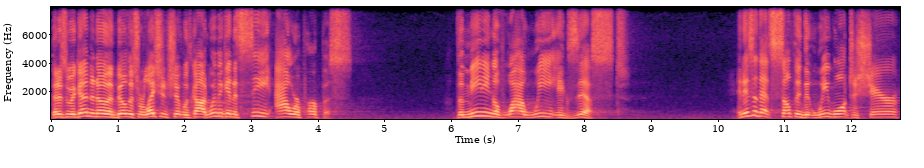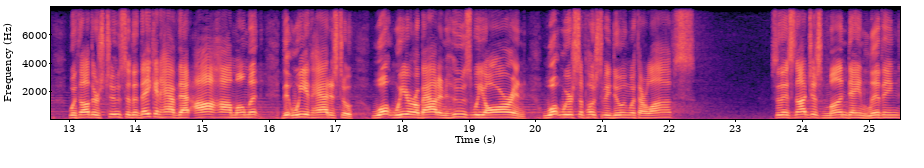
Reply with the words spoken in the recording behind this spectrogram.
That as we begin to know and build this relationship with God, we begin to see our purpose the meaning of why we exist. And isn't that something that we want to share with others too, so that they can have that aha moment that we have had as to what we are about and whose we are and what we're supposed to be doing with our lives? So that it's not just mundane living,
